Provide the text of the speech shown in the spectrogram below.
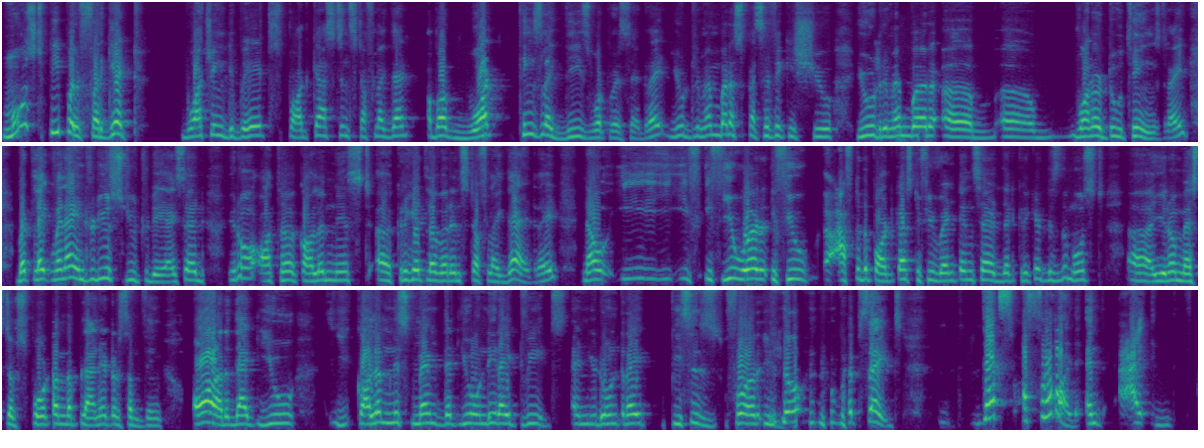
most people forget watching debates, podcasts, and stuff like that about what things like these what were said right? You'd remember a specific issue you'd remember uh, uh, one or two things right? But like when i introduced you today i said you know author columnist uh, cricket lover and stuff like that right? Now if if you were if you after the podcast if you went and said that cricket is the most uh, you know messed up sport on the planet or something or that you you- columnist meant that you only write tweets and you don't write pieces for you know websites. That's a fraud. And i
